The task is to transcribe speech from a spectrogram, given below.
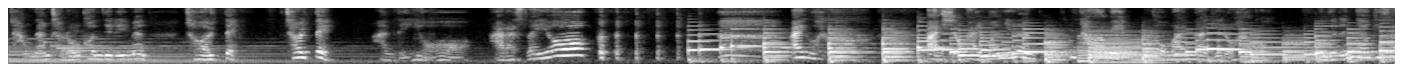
장난처럼 건드리면 절대 절대 안 돼요. 알았어요? 아이고 마쇼 할머니는 다음에 또 만나기로 하고 오늘은 여기서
